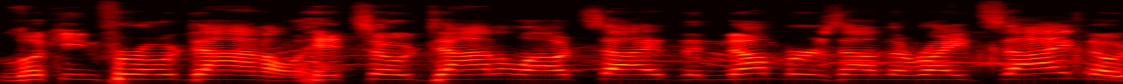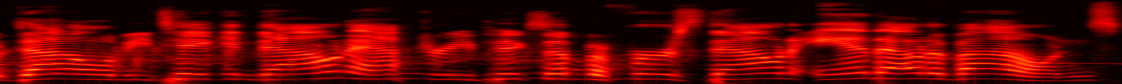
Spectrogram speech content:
looking for O'Donnell. Hits O'Donnell outside the numbers on the right side, and O'Donnell will be taken down after he picks up a first down and out of bounds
